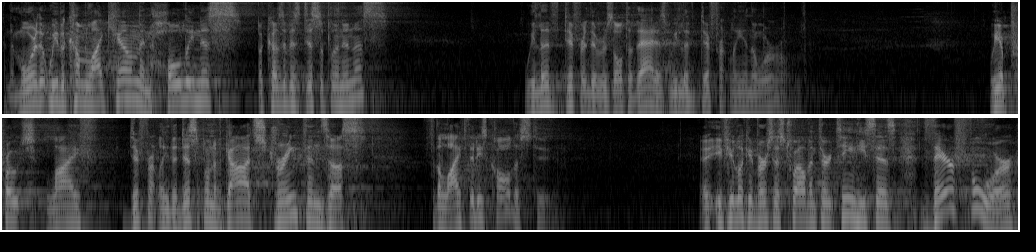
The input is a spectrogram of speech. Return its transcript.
and the more that we become like him in holiness because of his discipline in us, we live different. The result of that is we live differently in the world. We approach life differently. The discipline of God strengthens us for the life that he's called us to. If you look at verses 12 and 13, he says, Therefore,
